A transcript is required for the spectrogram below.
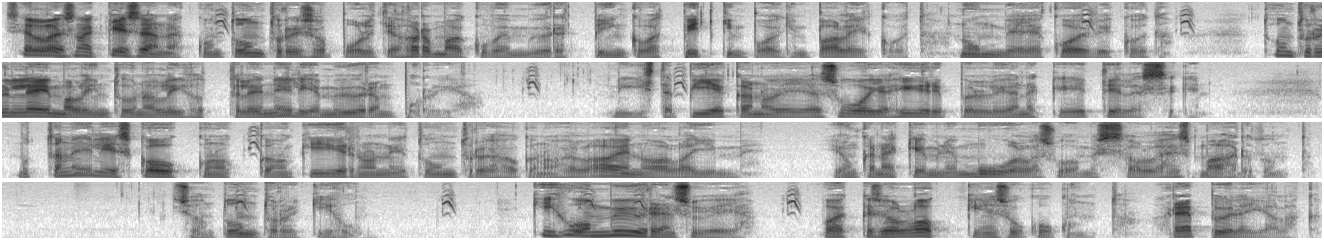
Sellaisena kesänä, kun tunturisopulit ja harmaakuvemyyrät pinkovat pitkin poikin palikoita, nummia ja koivikoita, tunturin leimalintuina lihottelee neljä myyränpuria. Niistä piekanoja ja suoja hiiripöllöjä näkee etelässäkin. Mutta neljäs koukkunokka on kiirnon ja tunturihaukan ohella ainoa lajimme, jonka näkeminen muualla Suomessa on lähes mahdotonta. Se on tunturikihu. Kihu on syöjä, vaikka se on lokkien sukukunta, räpyläjalka.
